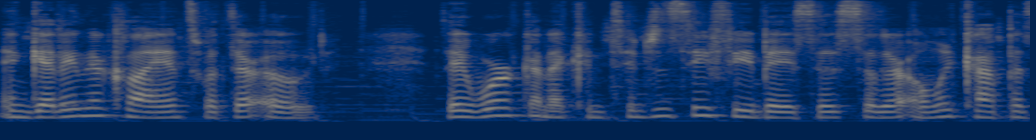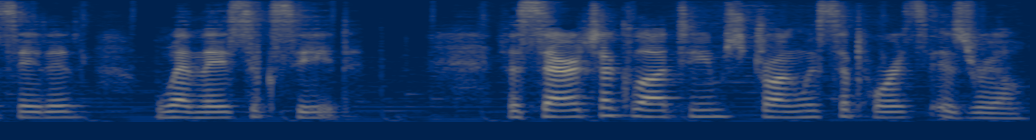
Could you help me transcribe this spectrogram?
in getting their clients what they're owed. They work on a contingency fee basis, so they're only compensated when they succeed. The Sarachek Law Team strongly supports Israel.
